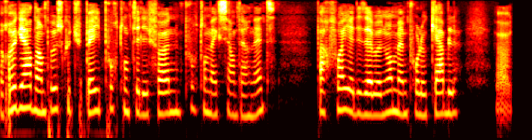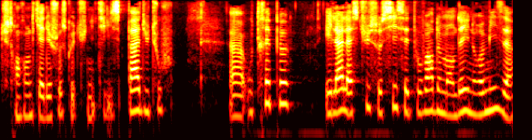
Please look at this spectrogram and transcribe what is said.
Regarde un peu ce que tu payes pour ton téléphone, pour ton accès Internet. Parfois, il y a des abonnements même pour le câble. Euh, tu te rends compte qu'il y a des choses que tu n'utilises pas du tout, euh, ou très peu. Et là, l'astuce aussi, c'est de pouvoir demander une remise.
